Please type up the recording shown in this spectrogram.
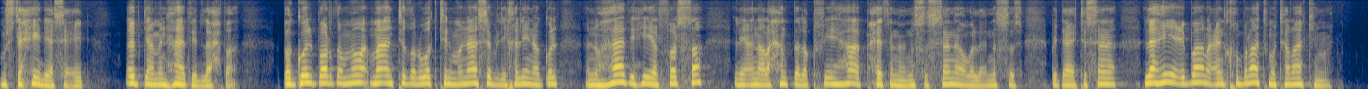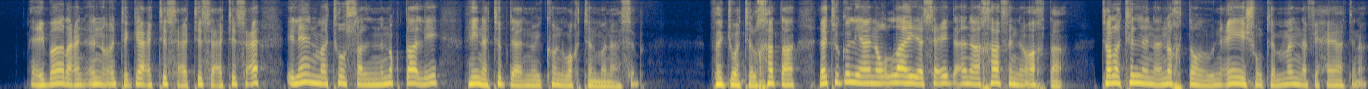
مستحيل يا سعيد، ابدأ من هذه اللحظة، بقول برضه ما أنتظر الوقت المناسب اللي يخليني أقول إنه هذه هي الفرصة اللي أنا راح أنطلق فيها بحيث إنه نص السنة ولا نص بداية السنة، لا هي عبارة عن خبرات متراكمة. عبارة عن إنه أنت قاعد تسعى تسعى تسعى إلين ما توصل للنقطة اللي هنا تبدأ إنه يكون وقت المناسب. فجوة الخطأ. لا تقول لي أنا والله يا سعيد أنا أخاف انه أخطأ. ترى كلنا نخطئ ونعيش ونكملنا في حياتنا.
